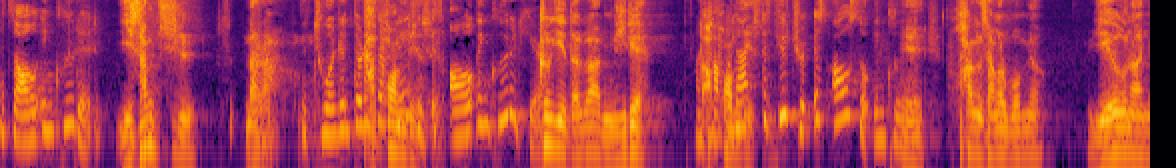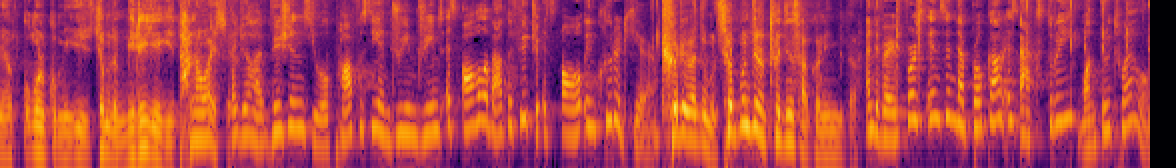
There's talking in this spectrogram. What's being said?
It's all included. 237 나라 The 237다 포함되어 있어요. is all included here. 거기에다가 미래 다 포함되어 that, the 있어요. future is also included. 예, 환상을 보며 예언하며 꿈을 꾸며 이 전부 다 미래 얘기 다 나와 있어요. That you'll have visions, you will prophecy and dream dreams. It's all about the future. It's all included here. 그래가지고 첫 번째로 터진 사건입니다. And the very first incident that broke out is Acts 3, 1 through 12.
